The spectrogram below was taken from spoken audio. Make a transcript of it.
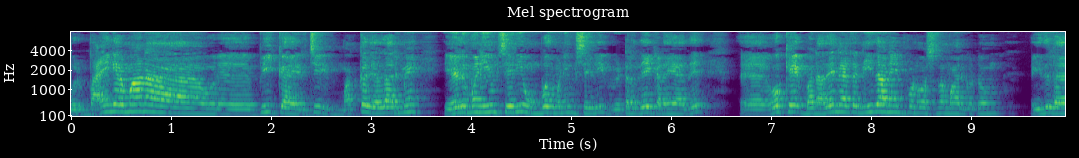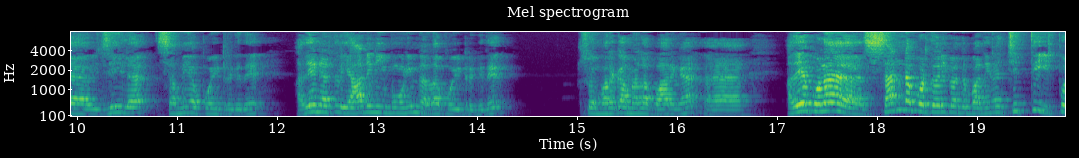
ஒரு பயங்கரமான ஒரு பீக் ஆயிடுச்சு மக்கள் எல்லாருமே ஏழு மணியும் சரி ஒன்பது மணியும் சரி விடுறதே கிடையாது. ஓகே பட் அதே நேரத்தில் நீதானே பொண்ணு வசந்தமாக இருக்கட்டும். இதில் ஜீல செம்மையாக போயிட்டு இருக்குது அதே நேரத்தில் யாடினி மோனியும் நல்லா போயிட்டு இருக்குது ஸோ மறக்காம எல்லாம் பாருங்கள் அதே போல சன்னை பொறுத்த வரைக்கும் வந்து பாத்தீங்கன்னா சித்தி இப்போ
